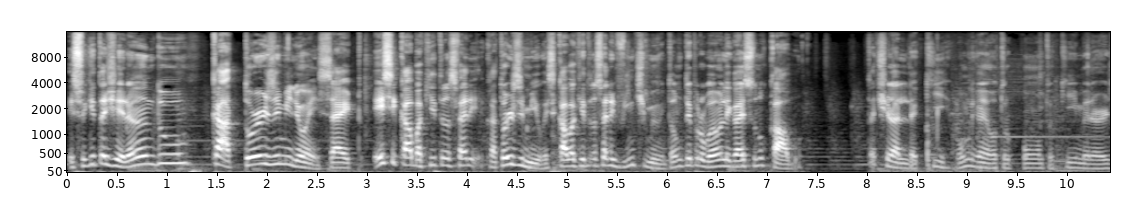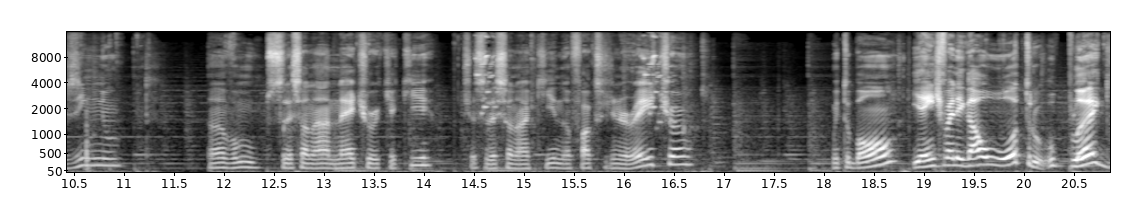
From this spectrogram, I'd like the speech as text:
isso aqui tá gerando 14 milhões, certo? Esse cabo aqui transfere 14 mil. Esse cabo aqui transfere 20 mil. Então não tem problema ligar isso no cabo. Vou tirar ele daqui. Vamos ligar em outro ponto aqui, melhorzinho. Ah, vamos selecionar a network aqui. Deixa eu selecionar aqui no Fox Generator. Muito bom. E a gente vai ligar o outro, o plug,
